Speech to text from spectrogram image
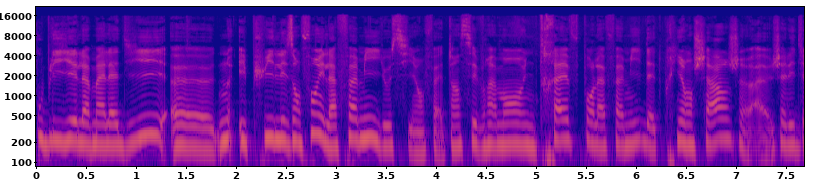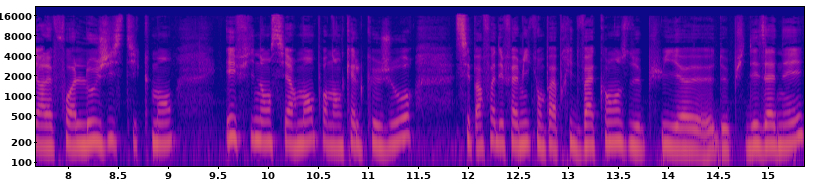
oublier la maladie. et puis les enfants et la famille aussi, en fait. Hein. C'est vraiment une trêve pour la famille d'être pris en charge, j'allais dire à la fois logistiquement et financièrement pendant quelques jours. C'est parfois des familles qui n'ont pas pris de vacances depuis, depuis des années,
